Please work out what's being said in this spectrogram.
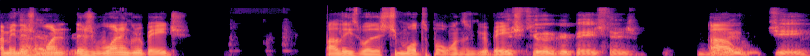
I mean, there's one. group. There's one in Group H. Well, at least, well, there's two multiple ones in Group there's two in Group H. There's one Oh. in Group G.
